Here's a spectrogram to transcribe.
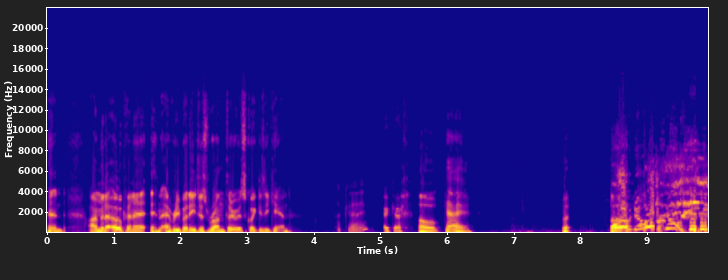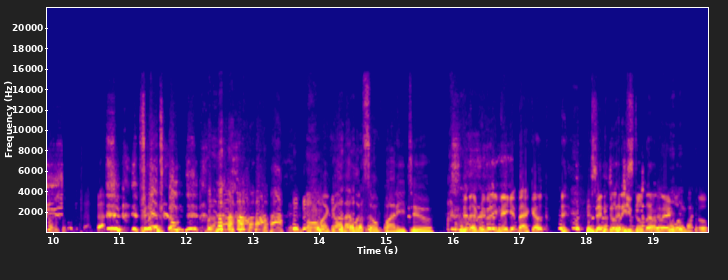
and I'm gonna open it, and everybody just run through as quick as you can. Okay. Okay. Okay. Oh No, Phantom! oh my god, that looks so funny too. Did everybody make it back up? Is anybody still down there? back up.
